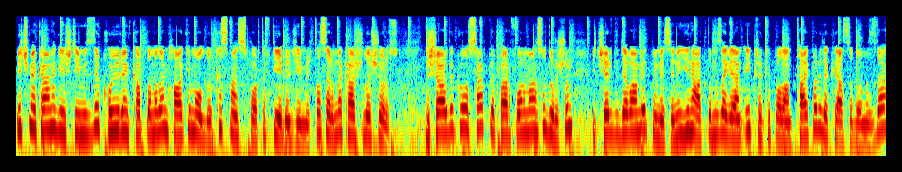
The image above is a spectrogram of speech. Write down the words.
İç mekana geçtiğimizde koyu renk kaplamaların hakim olduğu kısmen sportif diyebileceğim bir tasarımla karşılaşıyoruz. Dışarıdaki o sert ve performanslı duruşun içeride devam etmemesini yine aklımıza gelen ilk rakip olan Type R ile kıyasladığımızda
